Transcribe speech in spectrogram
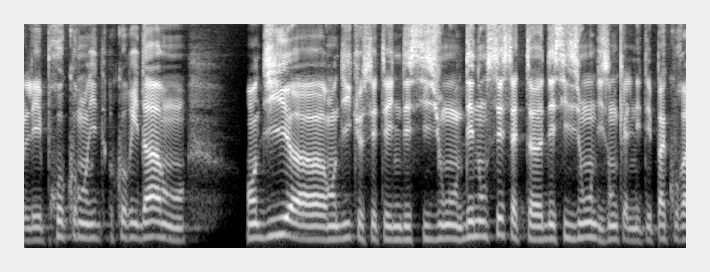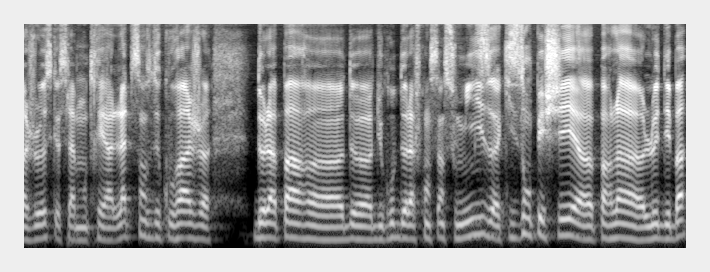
les pro-corrida ont, dit, dit que c'était une décision, dénoncé cette décision, disons qu'elle n'était pas courageuse, que cela montrait l'absence de courage de la part du groupe de la France Insoumise, qu'ils empêchaient par là le débat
